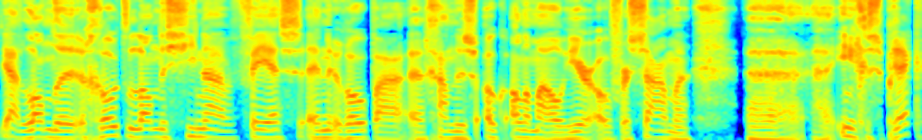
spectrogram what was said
ja, landen, grote landen, China, VS en Europa uh, gaan dus ook allemaal hierover samen uh, in gesprek.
